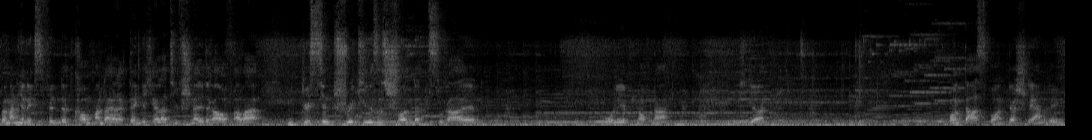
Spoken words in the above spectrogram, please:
Wenn man hier nichts findet, kommt man da, denke ich, relativ schnell drauf. Aber ein bisschen tricky ist es schon, da zu rein. Wo lebt noch einer? Hier. Und da spawnt der Sternring.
